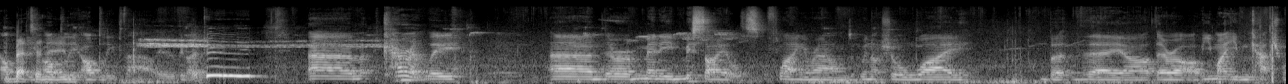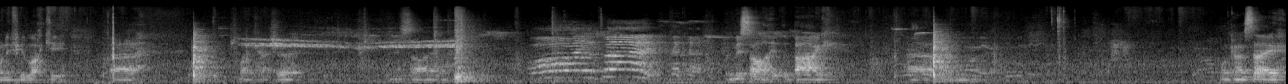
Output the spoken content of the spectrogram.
I'll better bleep, I'll name. bleep, I'll bleep that out. It would be like. "Beep." Um, currently, um, there are many missiles flying around. We're not sure why, but they are. There are. You might even catch one if you're lucky. Uh, might catch a missile. The bag! The missile hit the bag. Um, what can I say?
